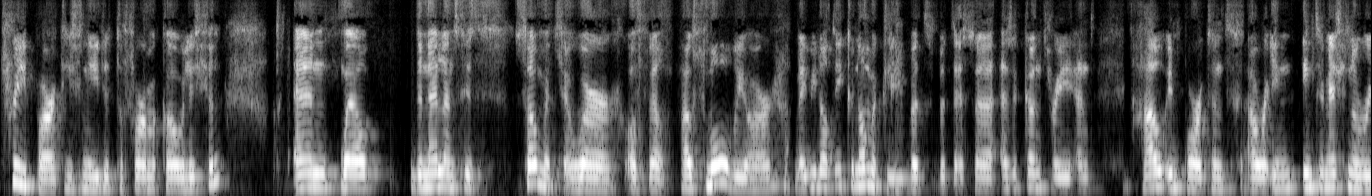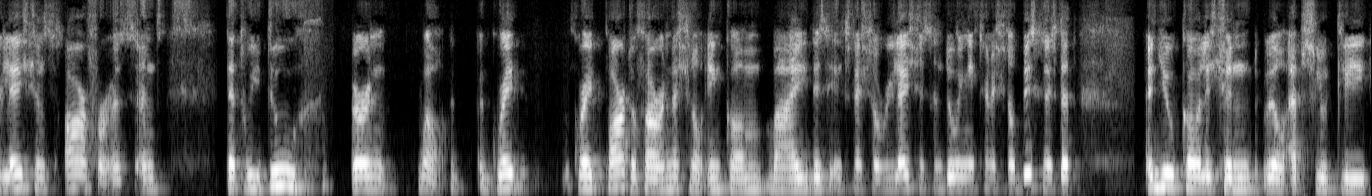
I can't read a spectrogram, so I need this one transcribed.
three parties needed to form a coalition. And well, the Netherlands is so much aware of well how small we are maybe not economically but but as a as a country and how important our in, international relations are for us and that we do earn well a, great great part of our national income by this international relations and doing international business that a new coalition will absolutely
